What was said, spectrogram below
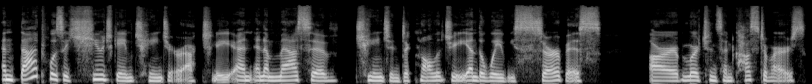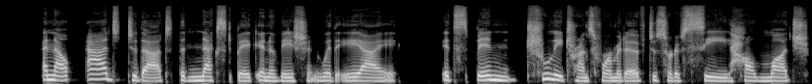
And that was a huge game changer, actually, and, and a massive change in technology and the way we service our merchants and customers. And now add to that the next big innovation with AI. It's been truly transformative to sort of see how much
